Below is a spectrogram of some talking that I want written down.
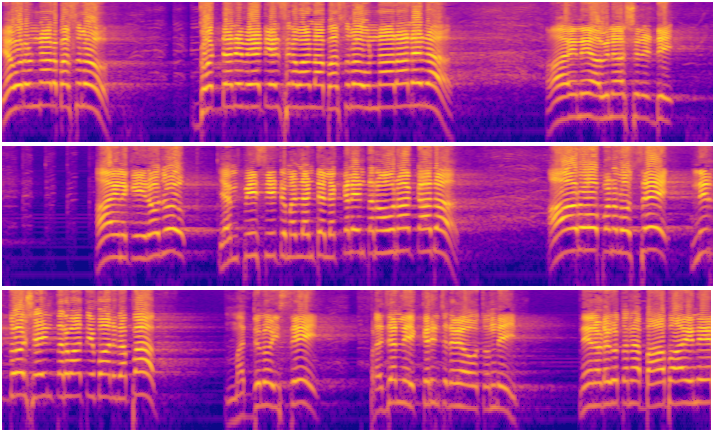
ఎవరున్నారు బస్సులో? గొడ్డలి వేటేసిన వాళ్ళ ఆ బస్సులో ఉన్నారా లేదా? ఆయనే అవినాష్ రెడ్డి. ఆయనకి ఈరోజు ఎంపీ సీటు మళ్ళీ అంటే లెక్కలేనితనం అవునా కాదా? ఆరోపణలు వస్తే నిర్దోష అయిన తర్వాత ఇవ్వాలి తప్ప మధ్యలో ఇస్తే ప్రజల్ని ఎక్కరించడమే అవుతుంది. నేను అడుగుతున్న బాబాయినే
